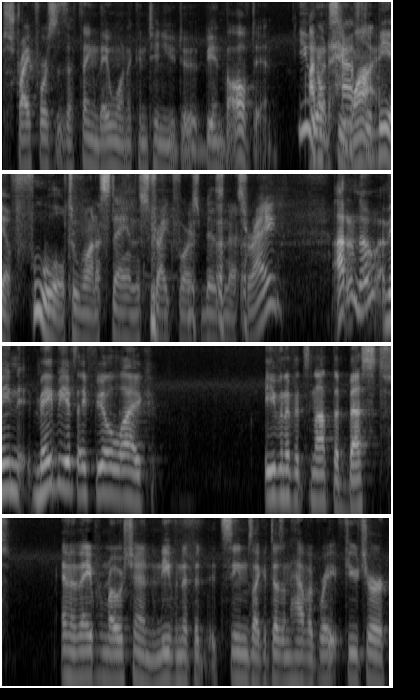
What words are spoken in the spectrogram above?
Strikeforce is a thing they want to continue to be involved in. You I would have why. to be a fool to want to stay in the Strikeforce business, right? I don't know. I mean, maybe if they feel like, even if it's not the best MMA promotion, and even if it, it seems like it doesn't have a great future,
